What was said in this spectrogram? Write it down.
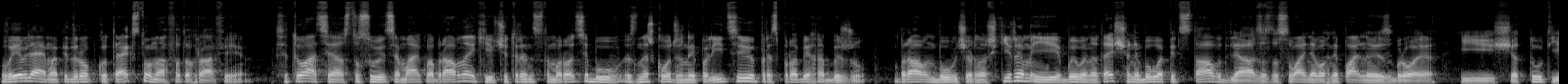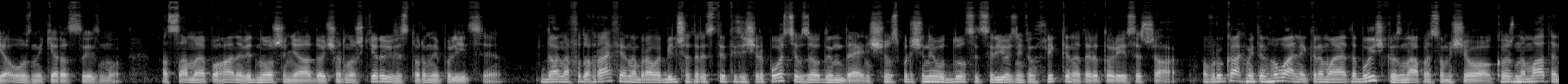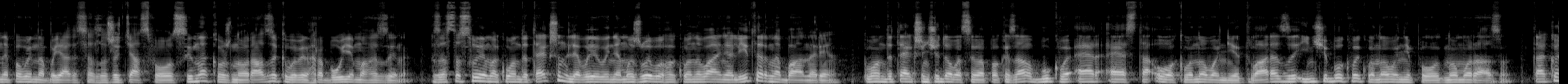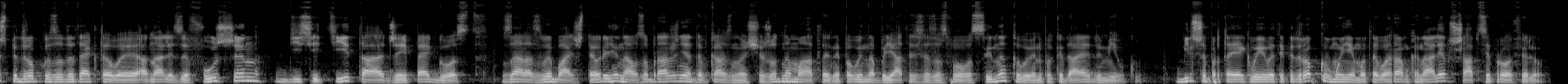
Виявляємо підробку тексту на фотографії. Ситуація стосується Майкла Брауна, який в 2014 році був знешкоджений поліцією при спробі грабежу. Браун був чорношкірим і били на те, що не було підстав для застосування вогнепальної зброї, і що тут є ознаки расизму, а саме погане відношення до чорношкірих зі сторони поліції. Дана фотографія набрала більше 30 тисяч репостів за один день, що спричинило досить серйозні конфлікти на території США. В руках мітингувальник тримає табличку з написом, що кожна мати не повинна боятися за життя свого сина кожного разу, коли він грабує магазини. Застосуємо Quant Detection для виявлення можливого клонування літер на банері. Quant Detection чудово себе показав. Букви R, S та O клоновані два рази, інші букви клоновані по одному разу. Також підробку задетектили аналізи Fusion, DCT та JPEG Ghost. Зараз ви бачите оригінал зображення, де вказано, що жодна мати не повинна боятися за свого сина, коли він покидає домівку. Більше про те, як виявити підробку в моєму телеграм-каналі в шапці профілю.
